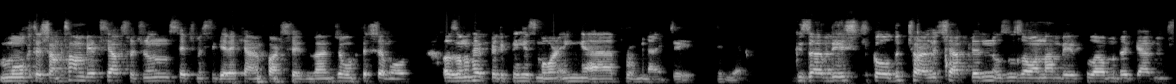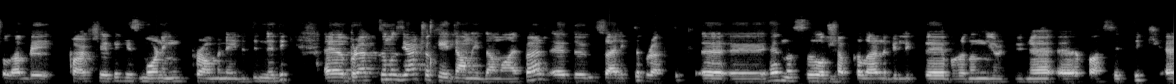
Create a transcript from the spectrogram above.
Muhteşem. Tam bir tiyatrocunun seçmesi gereken bir parçaydı bence. Muhteşem oldu. O zaman hep birlikte His Morning uh, Promenade'i dinleyelim. Güzel bir değişiklik olduk. Charlie Chaplin'in uzun zamandan beri kulağıma da gelmemiş olan bir parçaydı. His Morning Promenade'i dinledik. E, bıraktığımız yer çok heyecanlıydı ama Alper. E, döngüsellikte bıraktık. E, e, hem nasıl o şapkalarla birlikte buranın yürüdüğüne e, bahsettik. E,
